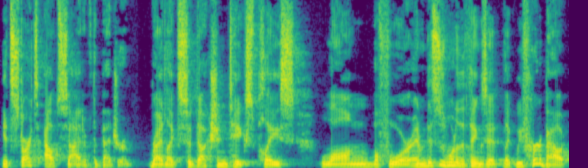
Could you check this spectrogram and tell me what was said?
it starts outside of the bedroom, right? Like seduction takes place long before. And this is one of the things that like we've heard about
